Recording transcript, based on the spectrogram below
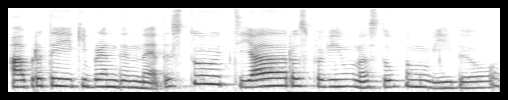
А про те, які бренди не тестують, я розповім в наступному відео.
